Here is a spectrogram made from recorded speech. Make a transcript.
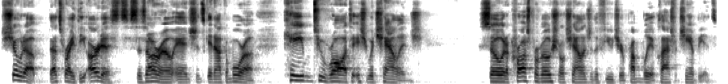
showed up. That's right, the artists, Cesaro and Shinsuke Nakamura, came to Raw to issue a challenge. So, in a cross promotional challenge of the future, probably a Clash of Champions,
